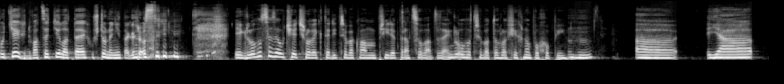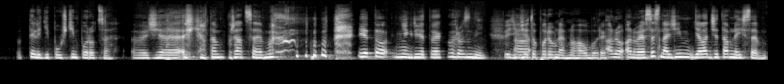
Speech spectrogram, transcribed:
po těch 20 letech už to není tak hrozný. Jak dlouho se zaučuje člověk, který třeba k vám přijde pracovat? Za jak dlouho třeba tohle všechno pochopí? Uh-huh. Uh, já ty lidi pouštím po roce, že já tam pořád jsem. je to, někdy je to jako hrozný. Vidím, a, že je to podobné v mnoha oborech. Ano, ano, já se snažím dělat, že tam nejsem,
